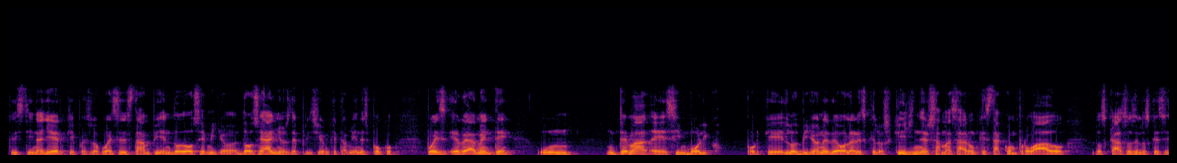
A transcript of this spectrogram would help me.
Cristina ayer, que pues los jueces estaban pidiendo 12, 12 años de prisión, que también es poco, pues es realmente un, un tema eh, simbólico, porque los billones de dólares que los Kirchners amasaron, que está comprobado, los casos en los que se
